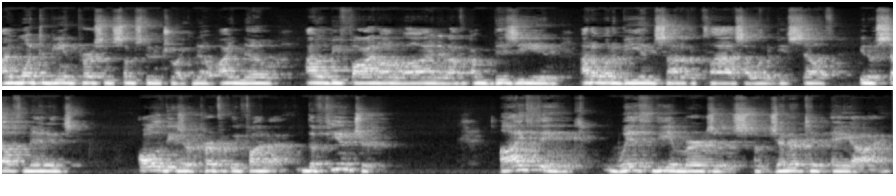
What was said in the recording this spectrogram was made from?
i want to be in person. Some students are like no i know I will be fine online and I'm, I'm busy and I don't want to be inside of a class. I want to be self, you know, self-managed. All of these are perfectly fine. The future, I think with the emergence of generative AI,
